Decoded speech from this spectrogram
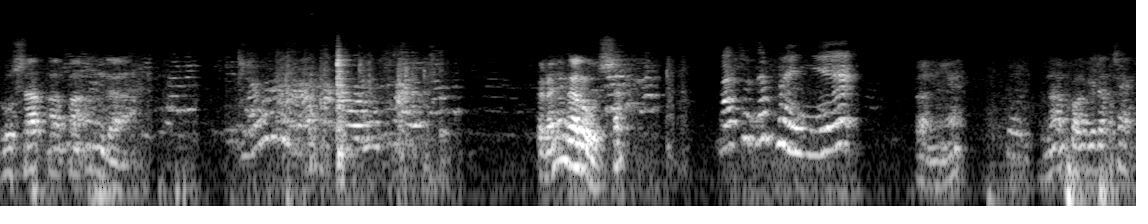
rusak apa enggak? Sepedanya enggak rusak. Maksudnya banyak. Banyak. Kenapa kita cek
